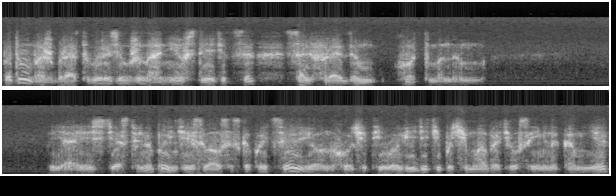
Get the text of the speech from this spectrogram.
Потом ваш брат выразил желание встретиться с Альфредом Котманом. Я, естественно, поинтересовался, с какой целью он хочет его видеть и почему обратился именно ко мне.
